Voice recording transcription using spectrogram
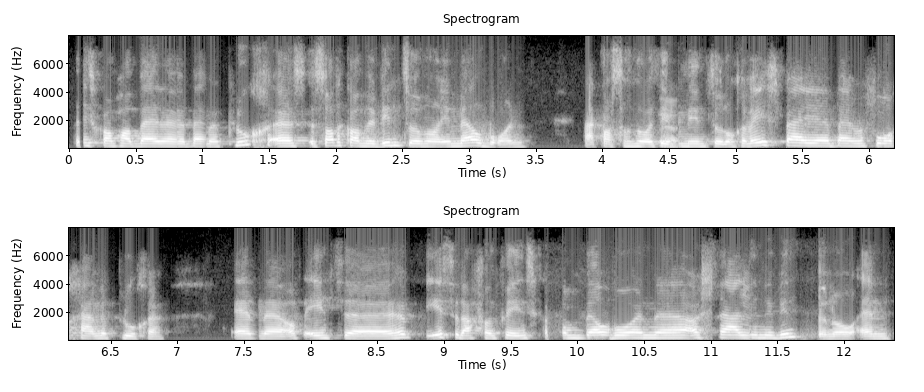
trainingskamp had bij, de, bij mijn ploeg, uh, zat ik al in de windtunnel in Melbourne. Nou, ik was nog nooit ja. in de windtunnel geweest bij, uh, bij mijn voorgaande ploegen. En uh, opeens, uh, de eerste dag van het trainingskamp, Melbourne, uh, Australië in de windtunnel. En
